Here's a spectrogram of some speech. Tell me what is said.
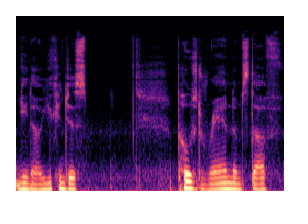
you know, you can just post random stuff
